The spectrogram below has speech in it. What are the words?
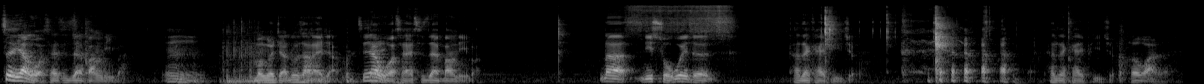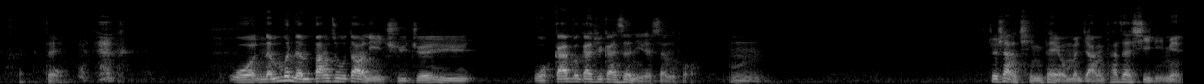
这样我才是在帮你吧。嗯，某个角度上来讲，这样我才是在帮你吧。那你所谓的他在开啤酒，他在开啤酒，喝完了。对，我能不能帮助到你，取决于我该不该去干涉你的生活。嗯，就像秦沛，我们讲他在戏里面，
